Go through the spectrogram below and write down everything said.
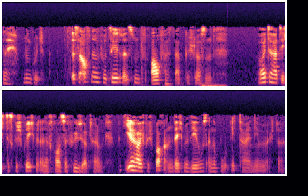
Naja, nun gut. Das Aufnahmeprozedere ist nun auch fast abgeschlossen. Heute hatte ich das Gespräch mit einer Frau aus der Physioabteilung. Mit ihr habe ich besprochen, an welchem Bewegungsangebot ich teilnehmen möchte.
